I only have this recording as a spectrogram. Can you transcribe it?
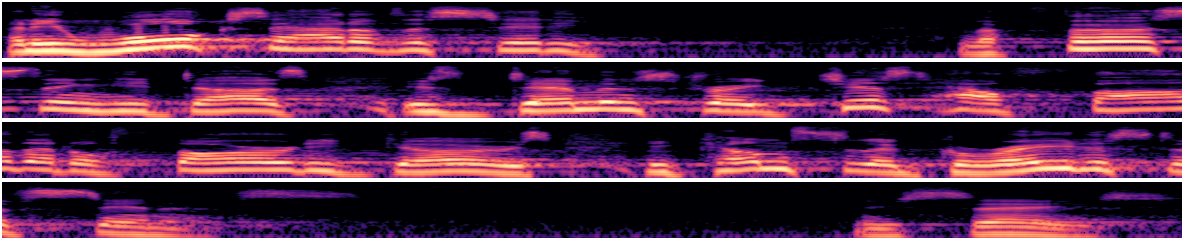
And he walks out of the city. And the first thing he does is demonstrate just how far that authority goes. He comes to the greatest of sinners. And he says,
